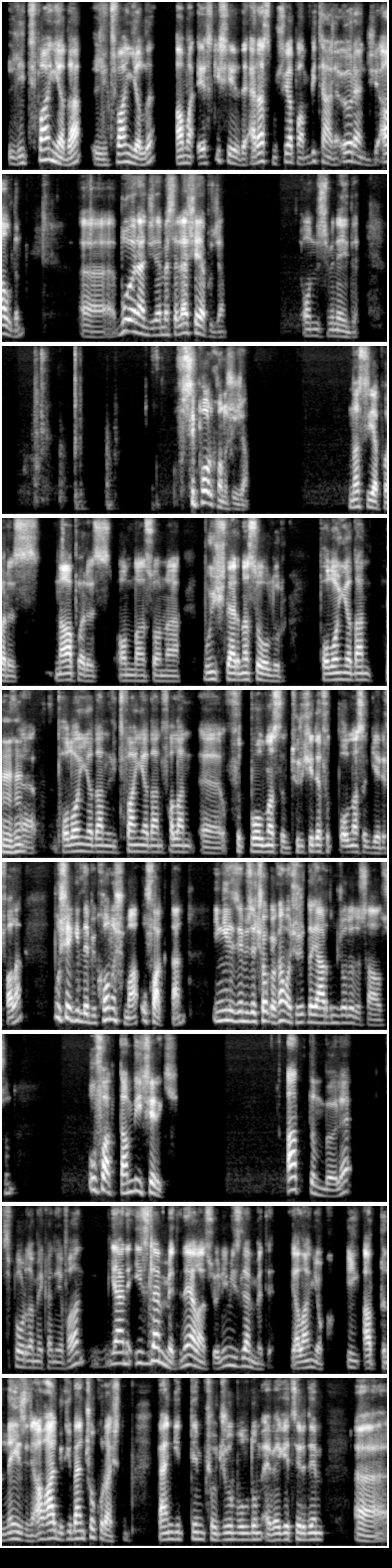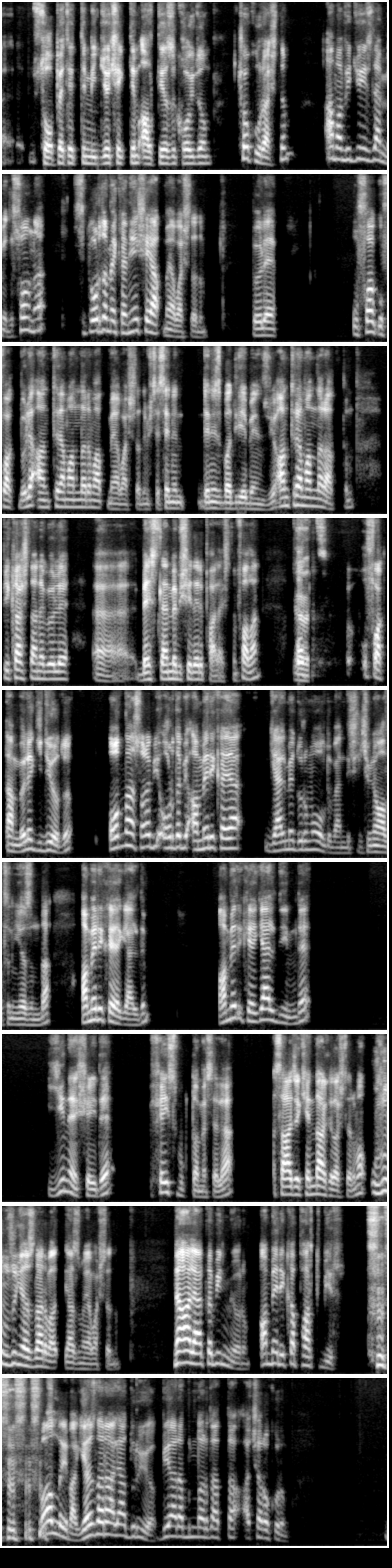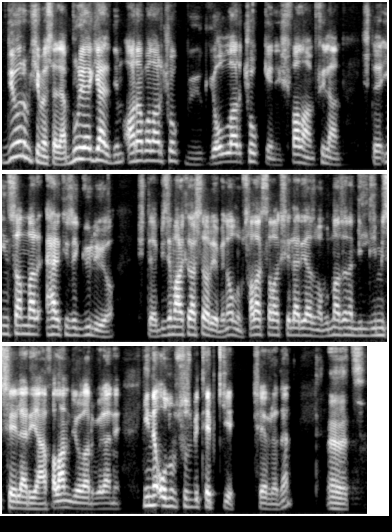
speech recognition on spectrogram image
Litvanya'da, Litvanyalı Ama Eskişehir'de Erasmus yapan bir tane öğrenciyi aldım. Ee, bu öğrenciyle mesela şey yapacağım. Onun ismi neydi? Spor konuşacağım. Nasıl yaparız? Ne yaparız? Ondan sonra bu işler nasıl olur? Polonya'dan Hı hı. e, Polonya'dan, Litvanya'dan falan e, futbol nasıl, Türkiye'de futbol nasıl geri falan. Bu şekilde bir konuşma ufaktan. İngilizcemizde çok yok ama çocuk da yardımcı oluyordu sağ olsun. Ufaktan bir içerik. Attım böyle sporda mekaniğe falan. Yani izlenmedi. Ne yalan söyleyeyim izlenmedi. Yalan yok. İlk attın ne izleyecek? Ama halbuki ben çok uğraştım. Ben gittim çocuğu buldum eve getirdim. e, sohbet ettim video çektim altyazı koydum. Çok uğraştım. Ama video izlenmedi. Sonra sporda mekaniğe şey yapmaya başladım. Böyle ufak ufak böyle antrenmanlarımı atmaya başladım. İşte senin Deniz Body'ye benziyor. Antrenmanlar attım. Birkaç tane böyle e, beslenme bir şeyleri paylaştım falan. O Evet. ufaktan böyle gidiyordu. Ondan sonra bir orada bir Amerika'ya gelme durumu oldu bende işte 2016'nın yazında. Amerika'ya geldim. Amerika'ya geldiğimde yine şeyde Facebook'ta mesela sadece kendi arkadaşlarıma uzun uzun yazılar yazmaya başladım. Ne alaka bilmiyorum. Amerika Part 1. Vallahi bak yazılar hala duruyor. Bir ara bunları da hatta açar okurum. Diyorum ki mesela buraya geldim. Arabalar çok büyük. Yollar çok geniş falan filan. İşte insanlar herkese gülüyor. İşte bizim arkadaşlar arıyor beni. Oğlum salak salak şeyler yazma. Bunlar zaten bildiğimiz şeyler ya falan diyorlar böyle hani. Yine olumsuz bir tepki çevreden. evet.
